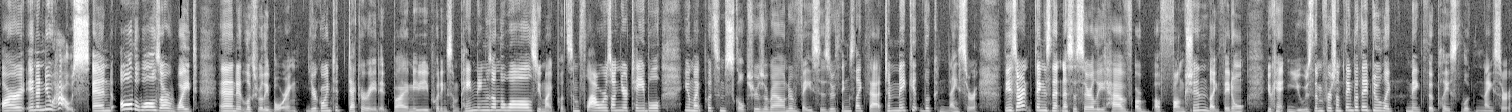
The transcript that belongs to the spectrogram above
are in a new house and all the walls are white and it looks really boring. You're going to decorate it by maybe putting some paintings on the walls, you might put some flowers on your table, you might put some sculptures around or vases or things like that to make it look nicer. These aren't things that necessarily have a, a function, like they don't, you can't use them for something, but they do like make the place look nicer.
